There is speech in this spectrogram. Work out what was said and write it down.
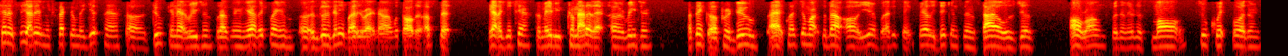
Tennessee, I didn't expect them to get past uh, Duke in that region, but I mean, yeah, they're playing uh, as good as anybody right now. With all the upsets, they got a good chance to maybe come out of that uh, region I think uh, Purdue, I had question marks about all year, but I just think Fairleigh Dickinson's style was just all wrong for them. They're just small, too quick for them.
